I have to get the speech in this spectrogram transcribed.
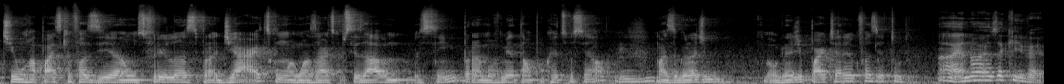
tinha um rapaz que eu fazia uns freelances pra, de artes, com algumas artes que precisavam, assim, para movimentar um pouco a rede social. Uhum. Mas o grande, a grande parte era eu que fazia tudo. Ah, é nós aqui, velho.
